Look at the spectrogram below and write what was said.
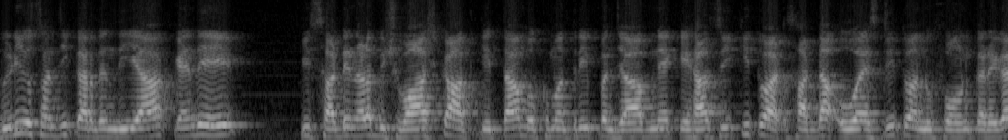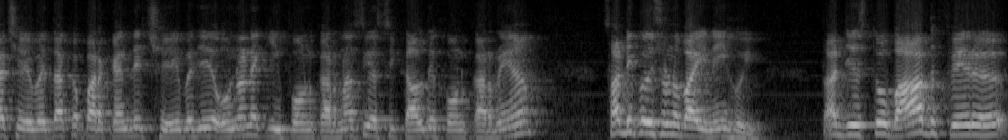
ਵੀਡੀਓ ਸਾਂਝੀ ਕਰ ਦਿੰਦੀ ਆ, ਕਹਿੰਦੇ ਕਿ ਸਾਡੇ ਨਾਲ ਵਿਸ਼ਵਾਸਘਾਤ ਕੀਤਾ। ਮੁੱਖ ਮੰਤਰੀ ਪੰਜਾਬ ਨੇ ਕਿਹਾ ਸੀ ਕਿ ਤੁਹਾ- ਸਾਡਾ ਓਐਸਡੀ ਤੁਹਾਨੂੰ ਫੋਨ ਕਰੇਗਾ 6 ਵਜੇ ਤੱਕ, ਪਰ ਕਹਿੰਦੇ 6 ਵਜੇ ਉਹਨਾਂ ਨੇ ਕੀ ਫੋਨ ਕਰਨਾ ਸੀ? ਅਸੀਂ ਕੱਲ ਦੇ ਫੋਨ ਕਰ ਰਹੇ ਹਾਂ। ਸਾਡੀ ਕੋਈ ਸੁਣਵਾਈ ਨਹੀਂ ਹੋਈ। ਤਾਂ ਜਿਸ ਤੋਂ ਬਾਅਦ ਫਿਰ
